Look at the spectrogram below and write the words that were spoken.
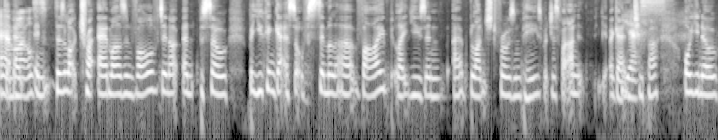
air miles. In, there's a lot of tra- air miles involved in and so but you can get a sort of similar vibe like using uh, blanched frozen peas, which is fun and again yes. cheaper, or you know.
